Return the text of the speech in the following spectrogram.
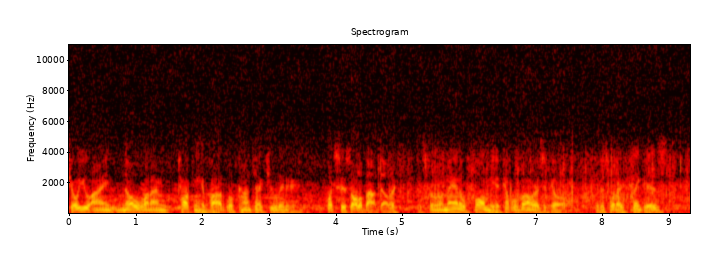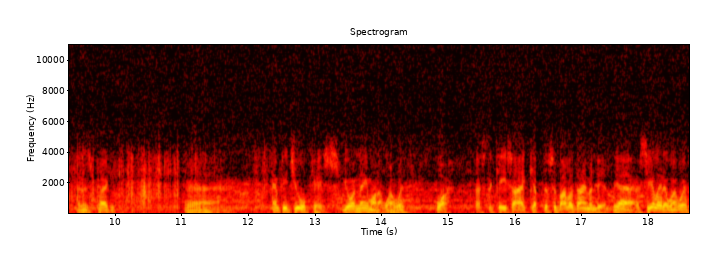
show you I know what I'm talking about. We'll contact you later. What's this all about, Dollar? It's from a man who phoned me a couple of hours ago. If it's what I think is, then this package. Yeah. Empty jewel case. Your name on it, Wentworth. What? That's the case I kept the Sabala diamond in. Yeah. See you later, Wentworth.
